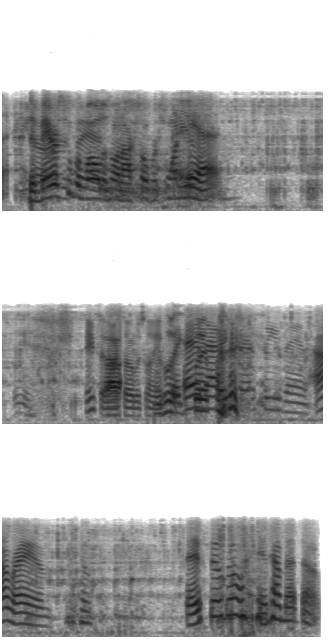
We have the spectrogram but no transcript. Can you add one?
So, The know, Bears I'm Super Bowl saying- is on October twentieth. yeah, He said Uh, October 20th. we Who, play- who and they that's their season. All right, it's still going. How about that?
